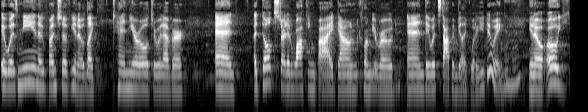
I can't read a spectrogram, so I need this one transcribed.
it was me and a bunch of, you know, like 10 year olds or whatever. And adults started walking by down Columbia Road and they would stop and be like, What are you doing? Mm-hmm. You know, oh,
